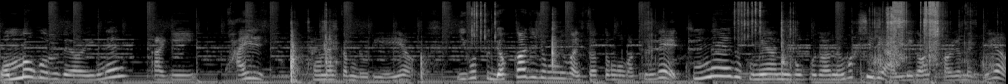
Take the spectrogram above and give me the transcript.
원목으로 되어 있는 아기 과일 장난감 놀이에요. 이것도 몇 가지 종류가 있었던 것 같은데 국내에서 구매하는 것보다는 확실히 알리가 저렴했고요.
